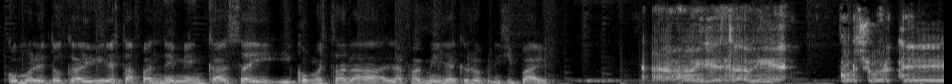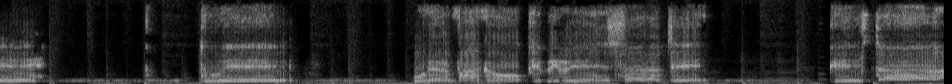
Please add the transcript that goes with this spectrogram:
¿Cómo le toca vivir esta pandemia en casa y, y cómo está la, la, familia, que es lo principal? La familia está bien, por suerte tuve un hermano que vive en Zárate, que está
